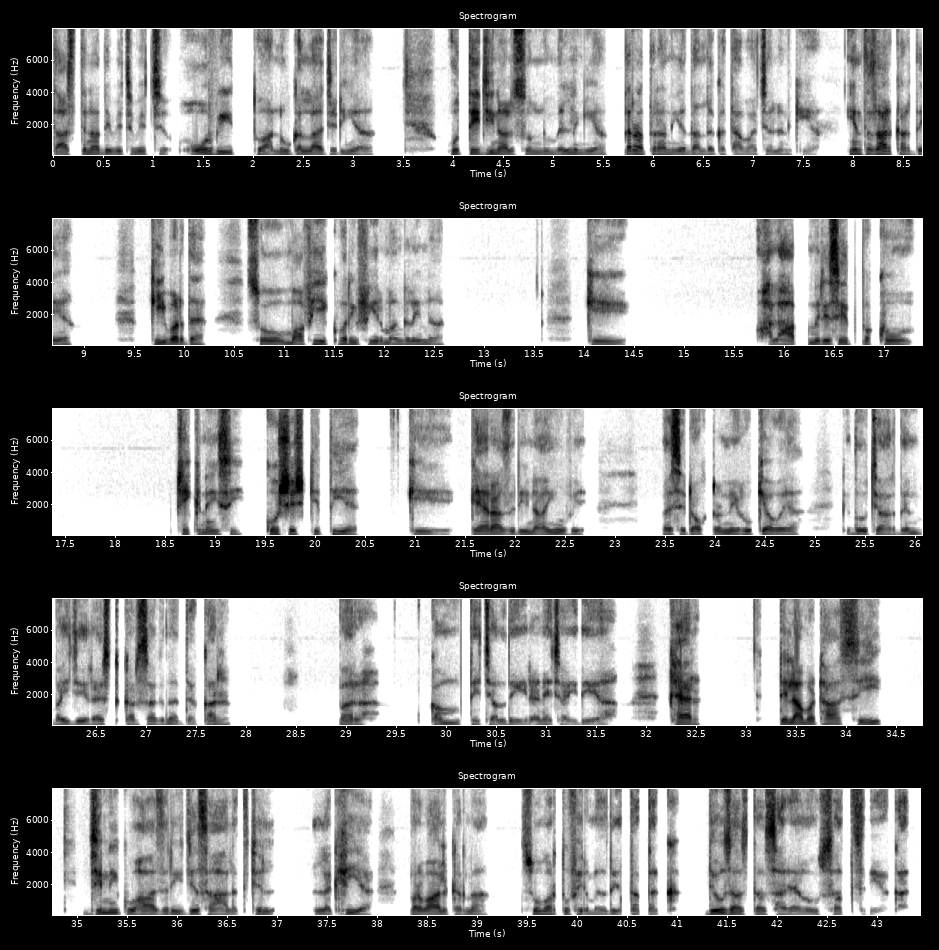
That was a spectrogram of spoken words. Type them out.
10 ਦਿਨਾਂ ਦੇ ਵਿੱਚ ਵਿੱਚ ਹੋਰ ਵੀ ਤੁਹਾਨੂੰ ਗੱਲਾਂ ਜਿਹੜੀਆਂ ਉਹ ਤੇਜ਼ੀ ਨਾਲ ਸੁਣਨ ਨੂੰ ਮਿਲਣਗੀਆਂ। ਤਰ੍ਹਾਂ ਤਰ੍ਹਾਂ ਦੀਆਂ ਦੰਦ ਕਥਾਵਾਂ ਚੱਲਣਗੀਆਂ। ਇੰਤਜ਼ਾਰ ਕਰਦੇ ਆ ਕੀ ਵਰਦਾ ਸੋ ਮਾਫੀ ਇੱਕ ਵਾਰੀ ਫੇਰ ਮੰਗ ਲੈਣਾ ਕਿ ਹਾਲਾਤ ਮੇਰੇ ਸਿਹਤ ਪੱਖੋਂ ਠੀਕ ਨਹੀਂ ਸੀ ਕੋਸ਼ਿਸ਼ ਕੀਤੀ ਹੈ ਕਿ ਗੈਰ ਹਾਜ਼ਰੀ ਨਾ ਹੀ ਹੋਵੇ ਵੈਸੇ ਡਾਕਟਰ ਨੇ ਰੋਕਿਆ ਹੋਇਆ ਕਿ 2-4 ਦਿਨ ਬਾਈ ਜੇ ਰੈਸਟ ਕਰ ਸਕਦਾ ਤਾਂ ਕਰ ਪਰ ਕੰਮ ਤੇ ਚੱਲਦੇ ਹੀ ਰਹਿਣੇ ਚਾਹੀਦੇ ਆ ਖੈਰ ਢਿੱਲਾ ਮੱਠਾ ਸੀ ਜਿੰਨੀ ਕੋ ਹਾਜ਼ਰੀ ਜਿਸ ਹਾਲਤ 'ਚ ਲਖੀ ਆ ਪਰਵਾਲ ਕਰਨਾ ਸੋਮਵਾਰ ਤੋਂ ਫਿਰ ਮਿਲਦੇ ਤਦ ਤੱਕ ਦਿਓ ਇਜਾਜ਼ਤ ਸਾਰਿਆਂ ਨੂੰ ਸਤਿ ਸ੍ਰੀ ਅਕਾਲ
